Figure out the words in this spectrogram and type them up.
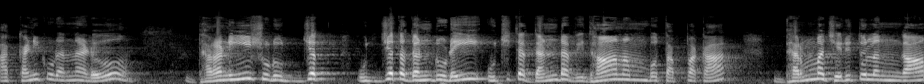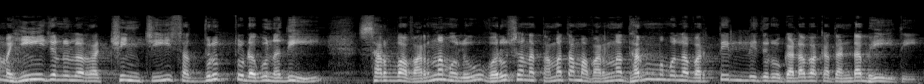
ఆ కణికుడు అన్నాడు ధరణీషుడు ఉజ్జత్ ఉజ్జత దండుడై ఉచిత దండ విధానంబు తప్పక ధర్మచరితులంగా మహీజనుల రక్షించి సద్వృత్తుడగు నది సర్వవర్ణములు వరుసన తమ తమ వర్ణధర్మముల వర్తిల్లిదురు గడవక దండభీతి.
